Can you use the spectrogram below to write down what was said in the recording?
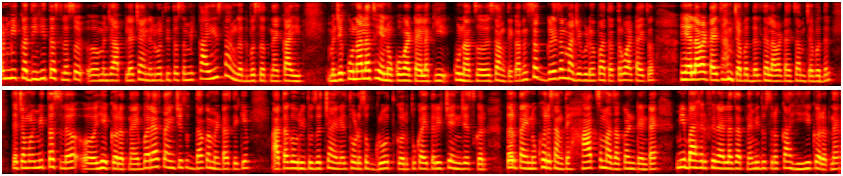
पण मी कधीही तसलं स म्हणजे आपल्या चॅनलवरती तसं मी काहीच सांगत बसत नाही काही. म्हणजे कुणालाच हे नको वाटायला की कुणाचं सांगते. कारण सगळेजण माझे व्हिडिओ पाहतात तर वाटायचं ह्याला वाटायचं आमच्याबद्दल त्याला वाटायचं आमच्याबद्दल. त्याच्यामुळे मी तसलं हे करत नाही. बऱ्याच ताईंची सुद्धा कमेंट असते की आता गौरी तुझं चॅनल थोडंसं ग्रोथ कर तू काहीतरी चेंजेस कर. तर ताईनो खरं सांगते हाच माझा कंटेंट आहे. मी बाहेर फिरायला जात नाही. मी दुसरं काहीही करत करत नाही.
